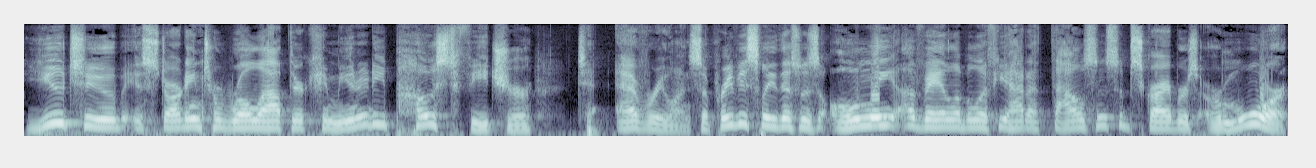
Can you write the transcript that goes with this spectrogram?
YouTube is starting to roll out their community post feature to everyone. So previously, this was only available if you had a thousand subscribers or more.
